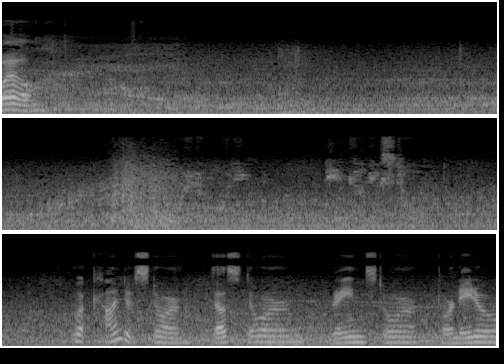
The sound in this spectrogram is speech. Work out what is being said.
well, what kind of storm? Dust storm? Rainstorm? Tornado?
